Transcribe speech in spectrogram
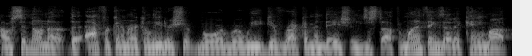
I was sitting on the, the African American Leadership Board where we give recommendations and stuff. And one of the things that it came up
